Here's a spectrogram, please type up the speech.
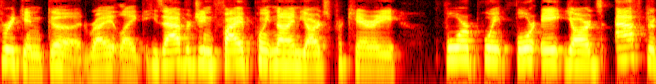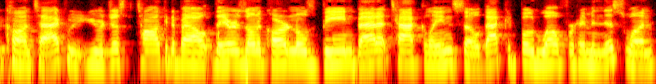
freaking good, right? Like he's averaging 5.9 yards per carry, 4.48 yards after contact. You were just talking about the Arizona Cardinals being bad at tackling, so that could bode well for him in this one.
